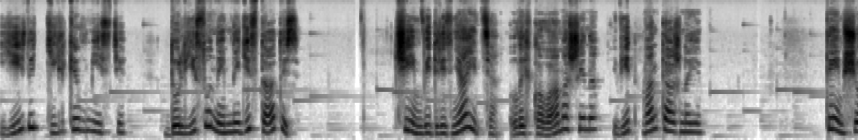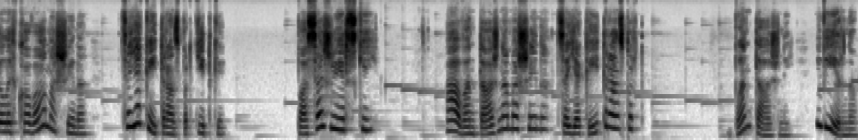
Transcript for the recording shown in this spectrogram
їздить тільки в місті. До лісу ним не дістатись. Чим відрізняється легкова машина від вантажної? Тим, що легкова машина це який транспорт, дітки? Пасажирський. А вантажна машина це який транспорт? Вантажний. Вірно.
